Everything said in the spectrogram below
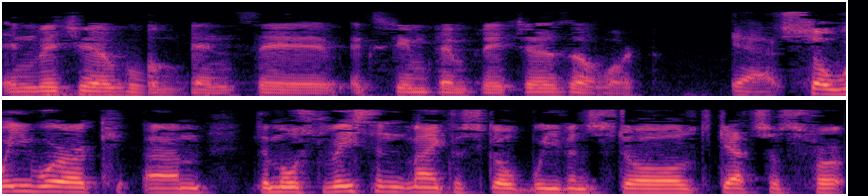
in which you have worked in, say extreme temperatures or what? Yeah, so we work. Um, the most recent microscope we've installed gets us for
